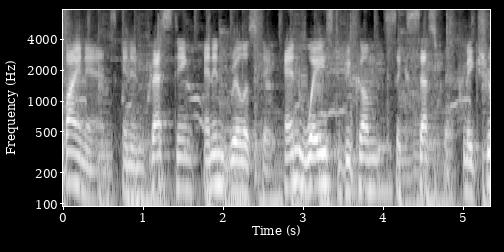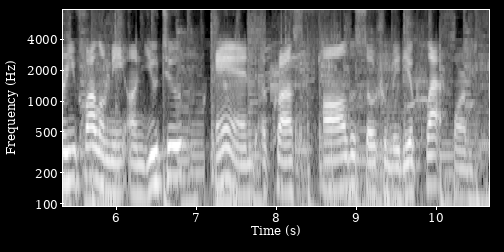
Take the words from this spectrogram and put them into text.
finance, in investing, and in real estate, and ways to become successful. Make sure you follow me on YouTube and across all the social media platforms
